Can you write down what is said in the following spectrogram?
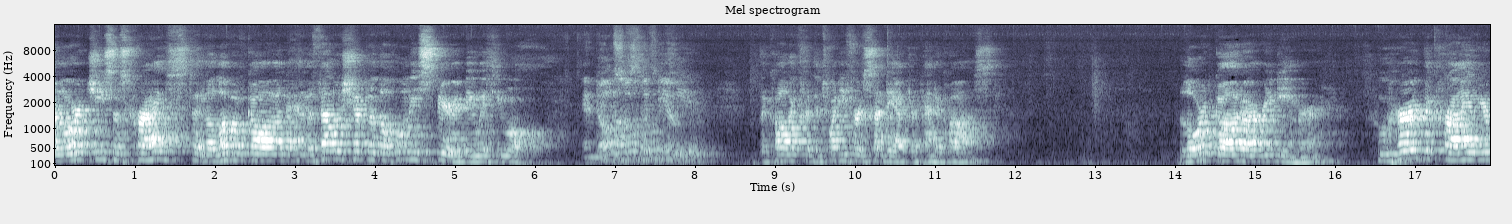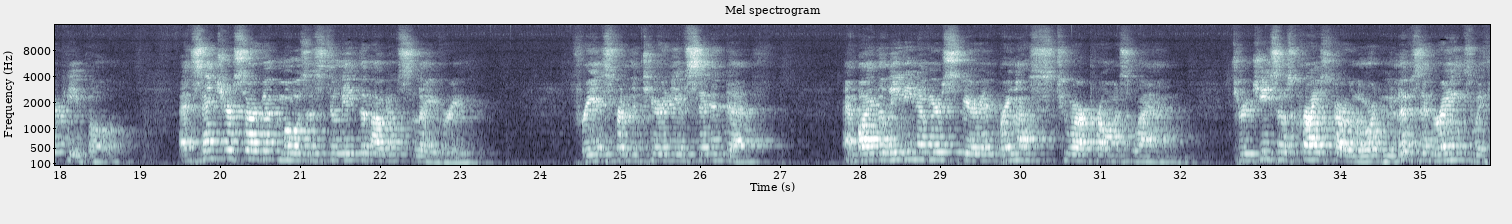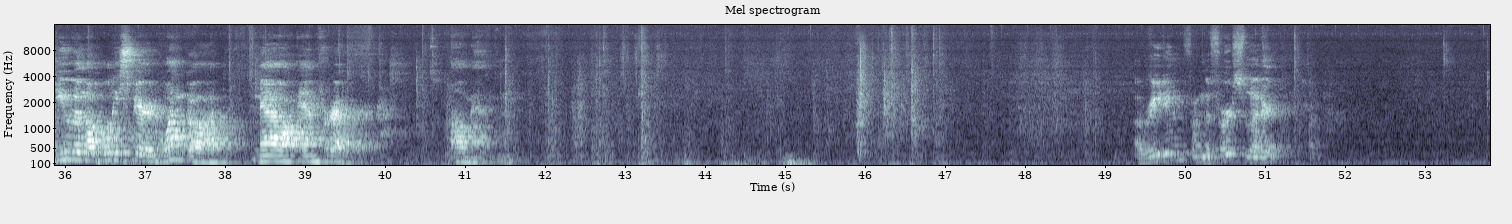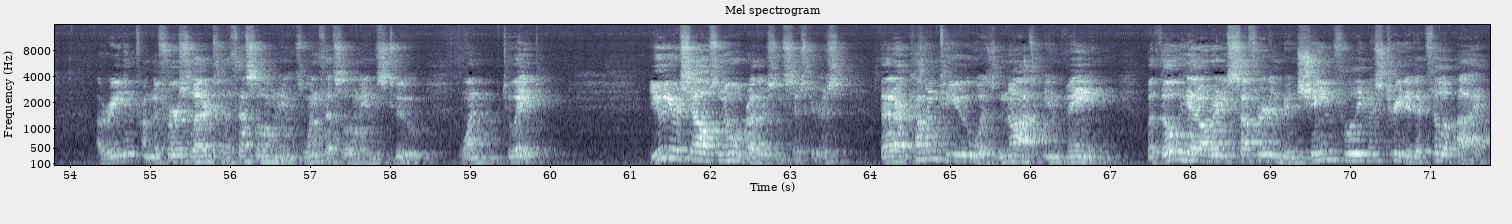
our Lord Jesus Christ and the love of God and the fellowship of the Holy Spirit be with you all. And also with you. The collect for the 21st Sunday after Pentecost. Lord God, our Redeemer, who heard the cry of your people and sent your servant Moses to lead them out of slavery, free us from the tyranny of sin and death, and by the leading of your Spirit, bring us to our promised land. Through Jesus Christ our Lord, who lives and reigns with you in the Holy Spirit, one God, now and forever. Amen. A reading from the first letter. Reading from the first letter to the Thessalonians, 1 Thessalonians 2, 1 to 8. You yourselves know, brothers and sisters, that our coming to you was not in vain. But though we had already suffered and been shamefully mistreated at Philippi,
